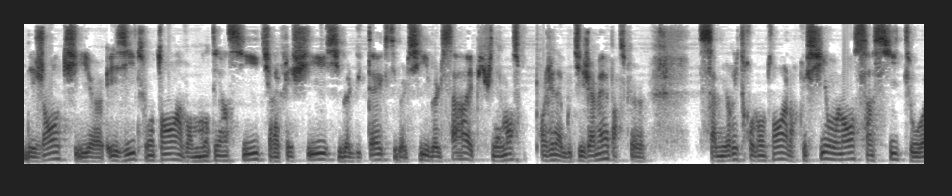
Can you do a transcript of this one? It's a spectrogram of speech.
des gens qui hésitent longtemps avant de monter un site, ils réfléchissent, ils veulent du texte, ils veulent ci, ils veulent ça, et puis finalement ce projet n'aboutit jamais parce que ça mûrit trop longtemps, alors que si on lance un site ou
